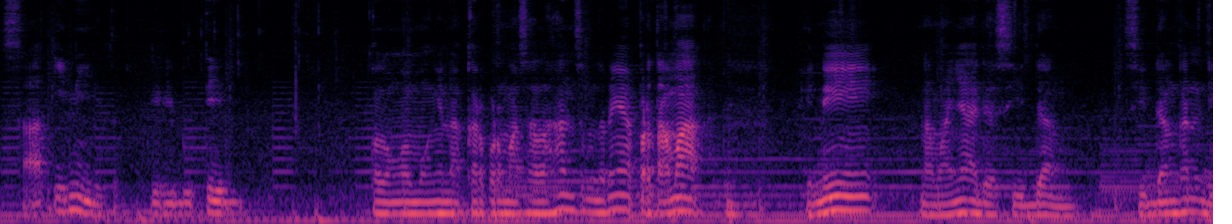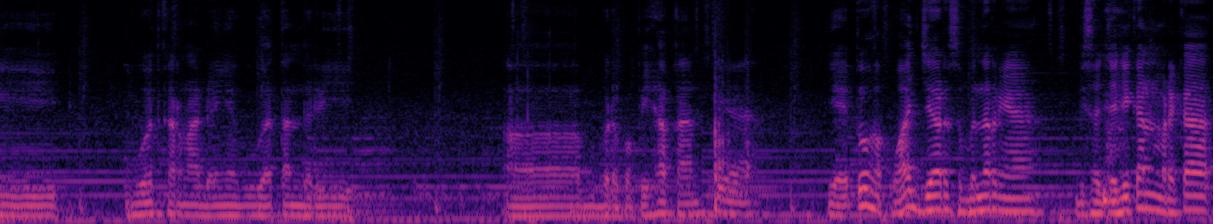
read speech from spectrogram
saat ini gitu diributin. Kalau ngomongin akar permasalahan sebenarnya pertama ini namanya ada sidang. Sidang kan dibuat karena adanya gugatan dari eh, beberapa pihak kan. Iya. Ya itu wajar sebenarnya. Bisa jadi kan mereka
